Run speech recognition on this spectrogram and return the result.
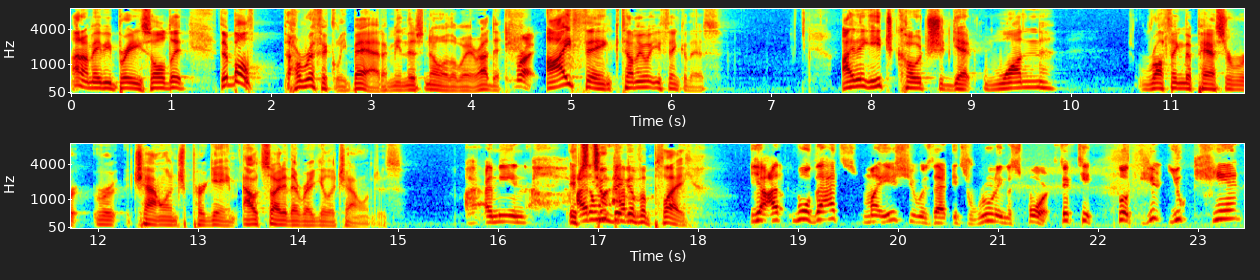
I don't know. Maybe Brady sold it. They're both horrifically bad. I mean, there's no other way around it. Right. I think. Tell me what you think of this. I think each coach should get one roughing the passer challenge per game outside of their regular challenges. I, mean, It's too big of a play. Yeah, I, well, that's my issue is that it's ruining the sport. Fifteen. Look here, you can't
